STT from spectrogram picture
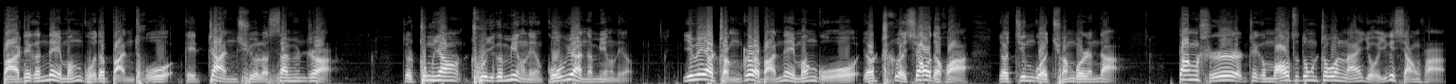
把这个内蒙古的版图给占去了三分之二，就中央出一个命令，国务院的命令，因为要整个把内蒙古要撤销的话，要经过全国人大。当时这个毛泽东、周恩来有一个想法，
